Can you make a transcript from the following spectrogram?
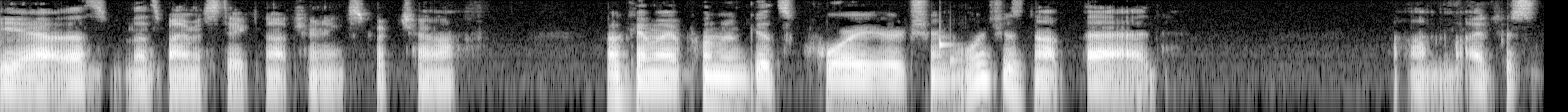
yeah, that's that's my mistake not turning spec chat off. Okay, my opponent gets quarry urchin, which is not bad. Um, I just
